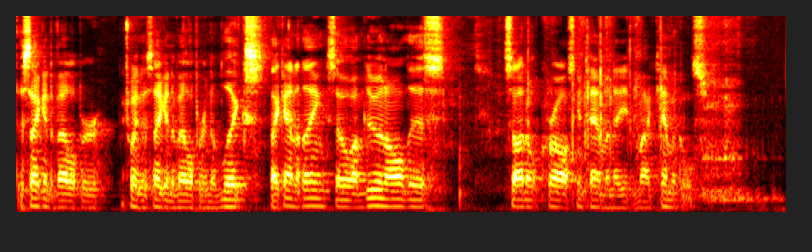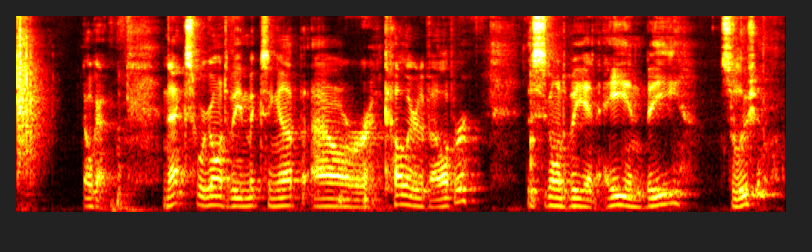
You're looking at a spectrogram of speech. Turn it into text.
the second developer, between the second developer and the Blix, that kind of thing. So I'm doing all this so I don't cross-contaminate my chemicals. Okay, next we're going to be mixing up our color developer. This is going to be an A and B solution.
